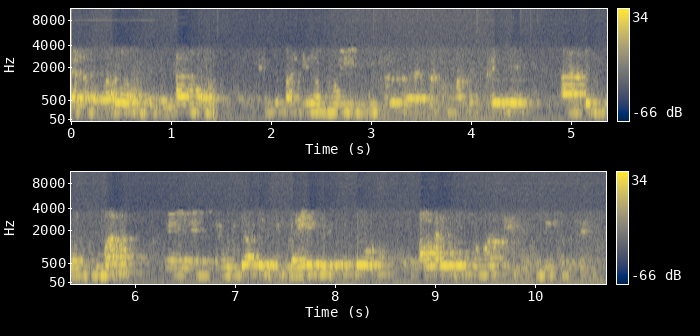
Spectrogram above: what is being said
a los jugadores, en el tanto, es un partido muy, muy solo de performance frente a Atlético Tucumán. Eh, preguntarle si por ahí el punto va a valer mucho más consigue hacer.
